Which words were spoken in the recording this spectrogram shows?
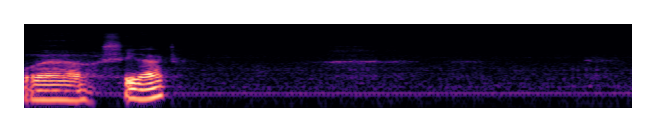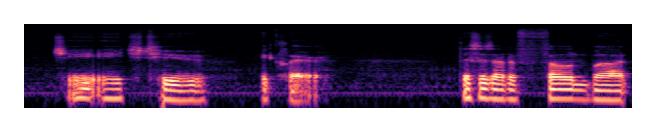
Wow, see that? JH2 Eclair. This is on a phone bought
